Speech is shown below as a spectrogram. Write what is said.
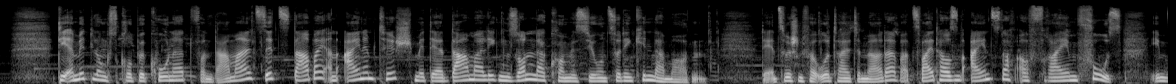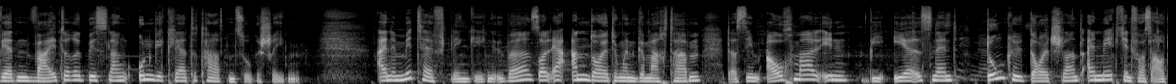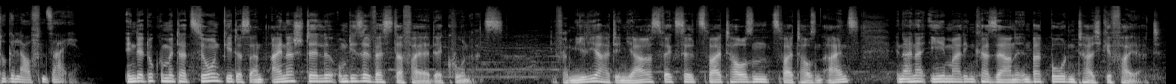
Die Ermittlungsgruppe Konert von damals sitzt dabei an einem Tisch mit der damaligen Sonderkommission zu den Kindermorden. Der inzwischen verurteilte Mörder war 2001 noch auf freiem Fuß. Ihm werden weitere bislang ungeklärte Taten zugeschrieben. Einem Mithäftling gegenüber soll er Andeutungen gemacht haben, dass ihm auch mal in, wie er es nennt, Dunkeldeutschland ein Mädchen vors Auto gelaufen sei. In der Dokumentation geht es an einer Stelle um die Silvesterfeier der Konats. Die Familie hat den Jahreswechsel 2000-2001 in einer ehemaligen Kaserne in Bad Bodenteich gefeiert.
